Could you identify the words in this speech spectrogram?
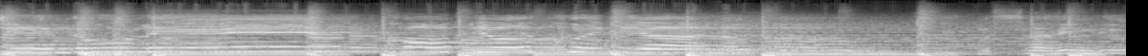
ကျင်သူလေးခေါ်ပြောခွင့်ရတော့အောင်မဆိုင်သူ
